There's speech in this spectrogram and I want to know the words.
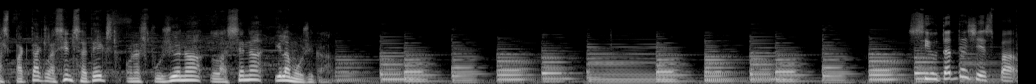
Espectacle sense text on es fusiona l'escena i la música. Ciutat de Gespa,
